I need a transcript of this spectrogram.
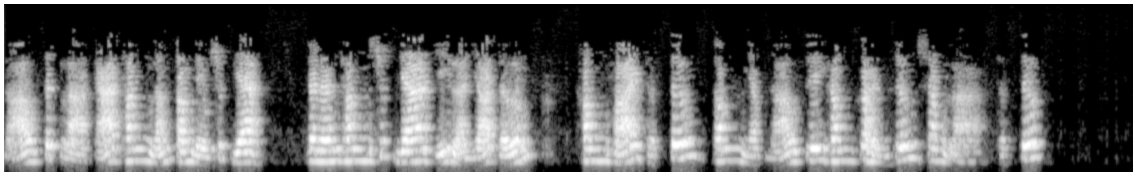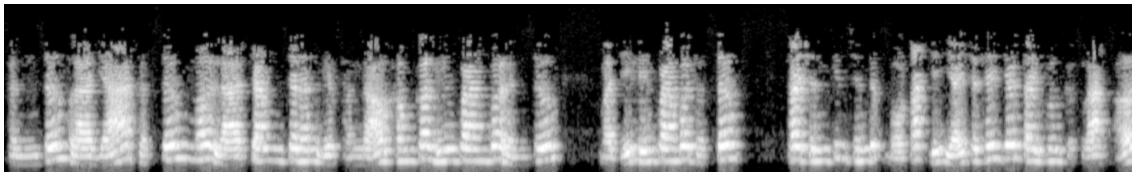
đạo tức là cả thân lẫn tâm đều xuất gia. Cho nên thân xuất gia chỉ là giả tưởng, không phải thực tướng, tâm nhập đạo tuy không có hình tướng song là thực tướng. Hình tướng là giả, thực tướng mới là chân, cho nên việc thành đạo không có liên quan với hình tướng, mà chỉ liên quan với thực tướng. Thái sinh kính xin Đức Bồ Tát chỉ dạy cho thế giới Tây Phương cực lạc ở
